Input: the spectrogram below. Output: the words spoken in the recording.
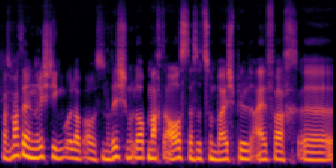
Was macht denn einen richtigen Urlaub aus? Ein richtiger Urlaub macht aus, dass du zum Beispiel einfach äh,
